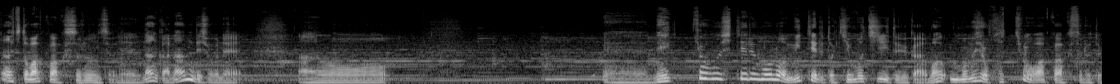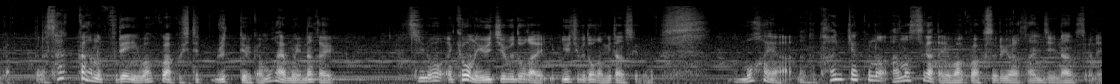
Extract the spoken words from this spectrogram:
ちょっとワクワクするんですよね。なんかなんでしょうね。あのーえー、熱狂してるものを見てると気持ちいいというかむしろこっちもワクワクするというかなんかサッカーのプレーにワクワクしてるっていうかもはやもうなんか昨日今日の YouTube 動画で YouTube 動画見たんですけどももはやなんか観客のあの姿にワクワクするような感じなんですよね。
